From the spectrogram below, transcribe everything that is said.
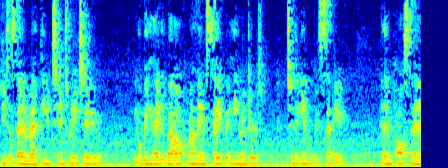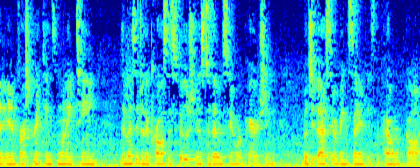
Jesus said in Matthew ten twenty two, "You will be hated by all for my name's sake, but he who endures to the end will be saved." And then Paul said in 1 Corinthians 1.18, the message of the cross is foolishness to those who are perishing, but to us who are being saved is the power of God.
